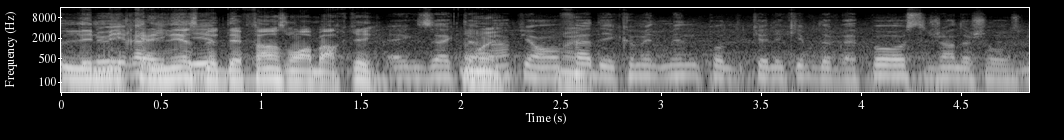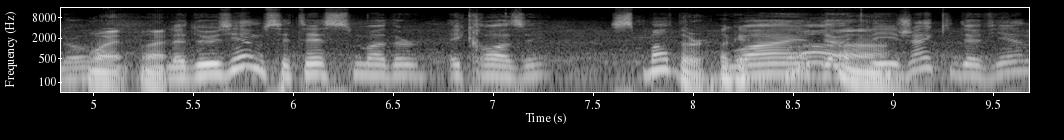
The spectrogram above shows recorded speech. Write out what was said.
Les mécanismes de défense vont embarquer. Exactement. Ouais, Puis on va ouais. faire des commitments pour que l'équipe ne devrait pas, ce genre de choses-là. Ouais, ouais. Le deuxième, c'était smother, écraser. Smother. Ouais, Ah. de- les gens qui deviennent,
